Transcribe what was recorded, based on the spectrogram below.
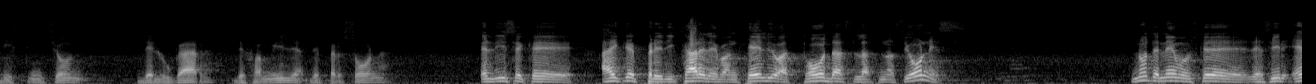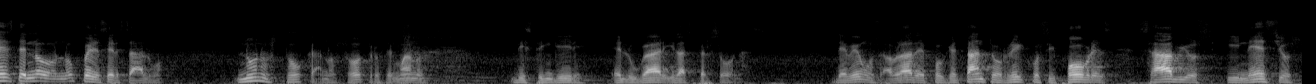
distinción de lugar, de familia, de persona. Él dice que hay que predicar el Evangelio a todas las naciones. No tenemos que decir, este no, no puede ser salvo. No nos toca a nosotros, hermanos, distinguir el lugar y las personas. Debemos hablar de, porque tanto ricos y pobres, sabios y necios,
